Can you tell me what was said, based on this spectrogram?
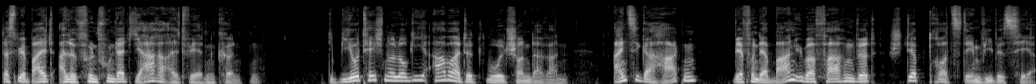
dass wir bald alle 500 Jahre alt werden könnten. Die Biotechnologie arbeitet wohl schon daran. Einziger Haken, wer von der Bahn überfahren wird, stirbt trotzdem wie bisher.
